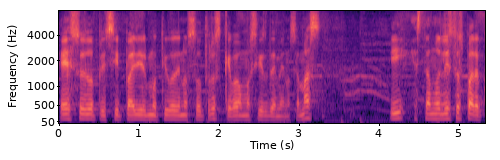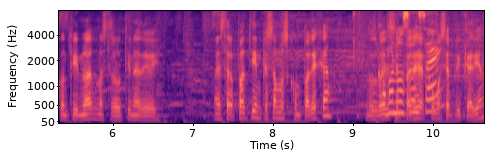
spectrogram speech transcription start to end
Eso es lo principal y el motivo de nosotros que vamos a ir de menos a más. Y estamos listos para continuar nuestra rutina de hoy. Maestra Patti, empezamos con pareja. Los ¿Cómo bailes en nos pareja, hace? ¿cómo se aplicarían?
